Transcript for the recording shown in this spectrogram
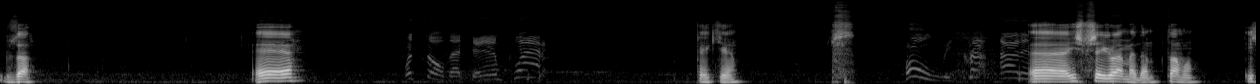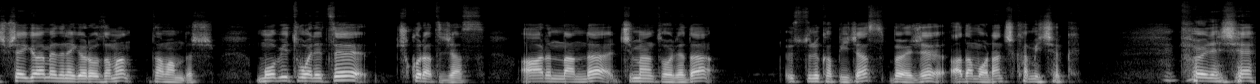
Güzel. Ee, peki. Ee, hiçbir şey görmedim. Tamam. Hiçbir şey görmediğine göre o zaman tamamdır. Mobil tuvalete çukur atacağız. Ardından da çimentoyla da üstünü kapayacağız. Böylece adam oradan çıkamayacak. Böylece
